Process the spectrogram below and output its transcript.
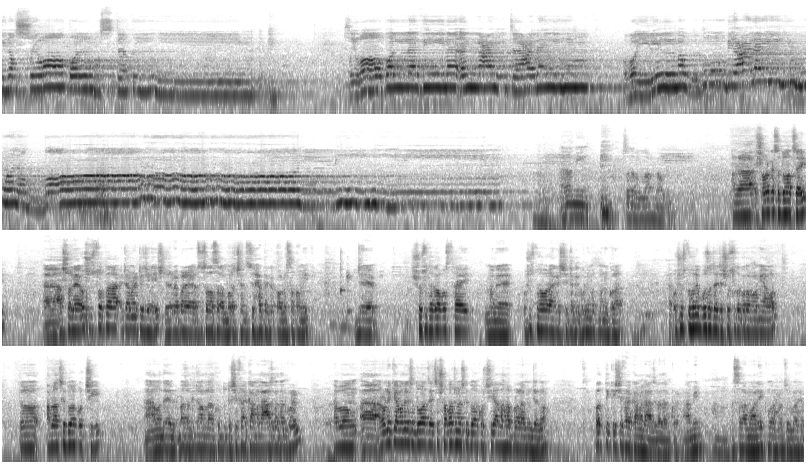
اهدنا الصراط المستقيم. صراط الذين أنعمت عليهم غير المغضوب عليهم ولا الضالين. آمين. صدق الله العظيم. আমরা সবার কাছে দোয়া চাই। আসলে অসুস্থতা এটা এমন একটা জিনিস, যেটার ব্যাপারে রসুল্লাহ সাল্লাম বলেছেন সিহা থেকে কবল সাকমিক যে সুস্থ থাকা অবস্থায় মানে অসুস্থ হওয়ার আগে সেটাকে ঘনীমত মনে করা। অসুস্থ হলে বোঝা যায় যে সুস্থতা কত বড় নিয়ামত। তো আমরা আজকে দোয়া করছি আমাদের বাজারকে যেন আল্লাহ খুব দ্রুত শিফায় কামালা আজলা দান করেন। এবং আর অনেকে আমাদের কাছে দোয়া চাইছে, সবার জন্য আজকে দোয়া করছি, আল্লাহ রাব্বুল আলামিন যেন প্রত্যেককে শেফায় কামালা আজলা দান করেন। আমিন। আসসালামু আলাইকুম রহমতুল্লাহ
